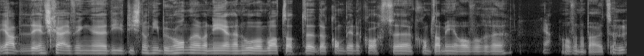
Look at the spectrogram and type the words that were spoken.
ja, de, de inschrijving die, die is nog niet begonnen. Wanneer en hoe en wat, dat, dat komt binnenkort komt daar meer over, Ja. over naar buiten. Mm,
